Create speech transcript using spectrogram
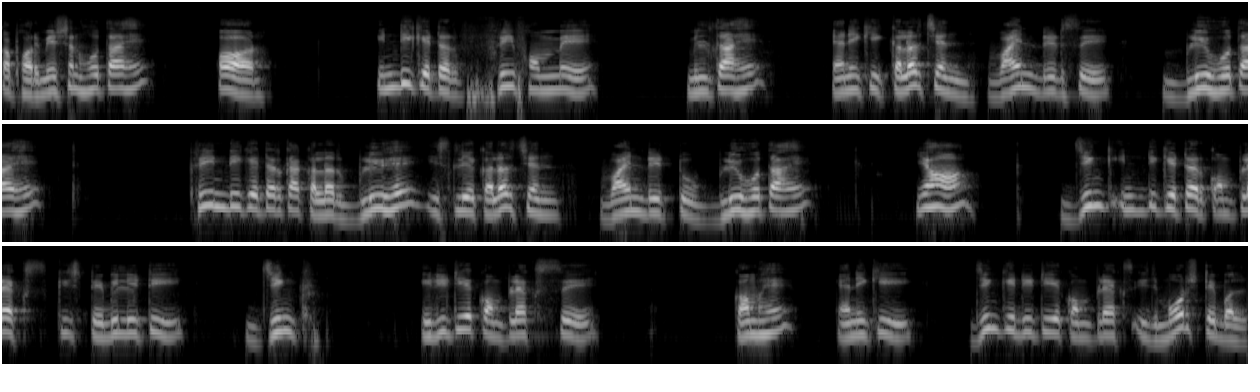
का फॉर्मेशन होता है और इंडिकेटर फ्री फॉर्म में मिलता है, यानी कि कलर चेंज वाइन रेड से ब्लू होता है। फ्री इंडिकेटर का कलर ब्लू है, इसलिए colour change wine red to blue होता है। यहाँ जिंक इंडिकेटर कॉम्प्लेक्स की स्टेबिलिटी जिंक ईडीटीए कॉम्प्लेक्स से कम है, यानी कि zinc EDTA complex is more stable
